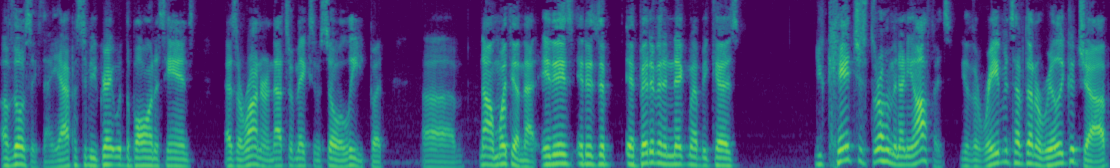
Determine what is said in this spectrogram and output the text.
of those things. Now he happens to be great with the ball in his hands as a runner, and that's what makes him so elite. But um, no, I'm with you on that. It is it is a, a bit of an enigma because you can't just throw him in any offense. You know, the Ravens have done a really good job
